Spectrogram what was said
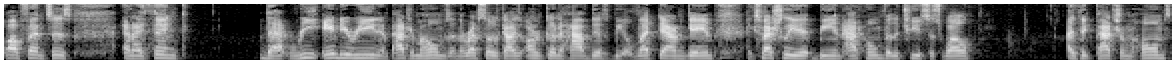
offenses, and I think that Re- Andy Reid and Patrick Mahomes and the rest of those guys aren't going to have this be a letdown game, especially it being at home for the Chiefs as well. I think Patrick Mahomes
